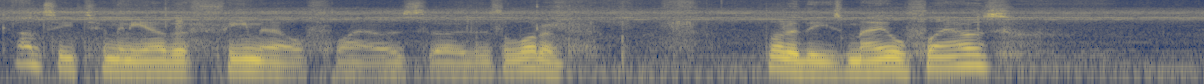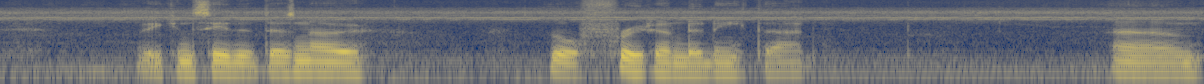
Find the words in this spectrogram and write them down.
Can't see too many other female flowers though. There's a lot of a lot of these male flowers. But you can see that there's no little fruit underneath that. Um,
